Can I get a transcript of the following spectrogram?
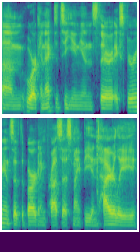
um, who are connected to unions their experience of the bargaining process might be entirely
